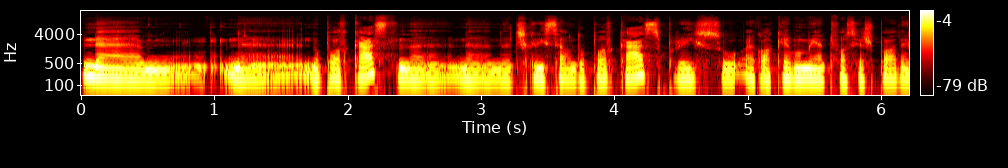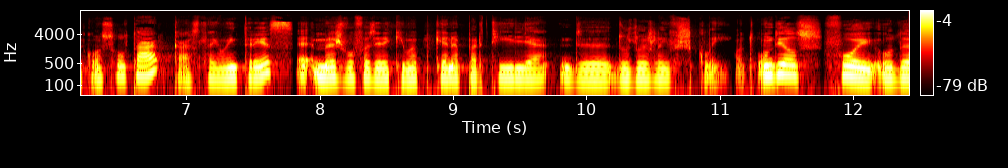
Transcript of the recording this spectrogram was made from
na, na, no podcast, na, na, descrição do podcast, por isso a qualquer momento vocês podem consultar, caso tenham interesse, uh, mas vou fazer aqui uma pequena partilha de, dos dois livros que li. Um deles foi o da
